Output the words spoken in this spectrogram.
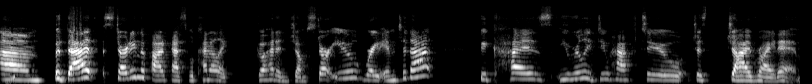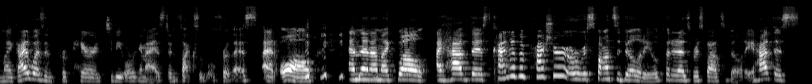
um, but that starting the podcast will kind of like go ahead and jumpstart you right into that because you really do have to just jive right in. Like I wasn't prepared to be organized and flexible for this at all. and then I'm like, well, I have this kind of a pressure or responsibility. We'll put it as responsibility. I had this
